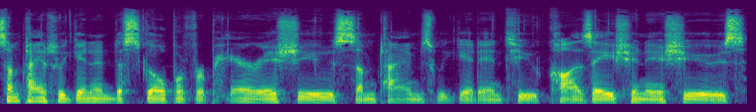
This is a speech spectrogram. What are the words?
Sometimes we get into scope of repair issues. Sometimes we get into causation issues.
